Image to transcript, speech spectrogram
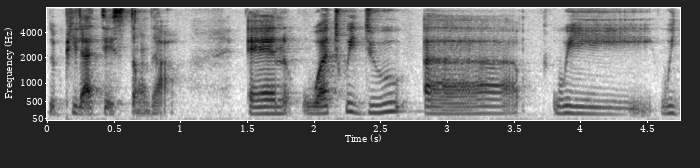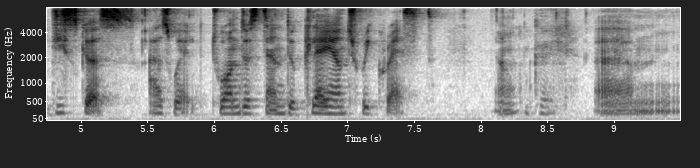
the Pilates standard. And what we do, uh, we we discuss as well to understand the client request? Okay. um,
